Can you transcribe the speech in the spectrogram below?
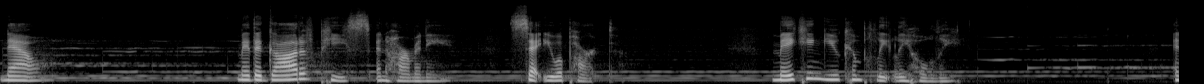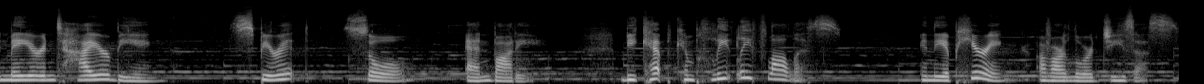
Now, may the God of peace and harmony set you apart, making you completely holy. And may your entire being, spirit, soul, and body be kept completely flawless in the appearing of our Lord Jesus,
